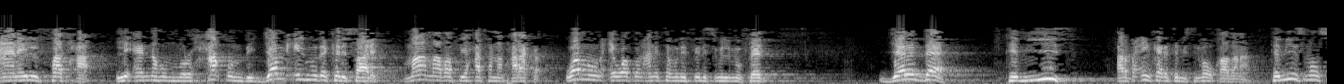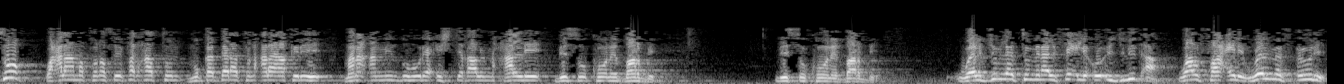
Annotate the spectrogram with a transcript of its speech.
can اlfatxa lأnnahu mulxaqu bijamci اmudakri saalix ma nada fii xarfnan xaraka wanuun ciwadun can tamwiid fi ismi اlmufrad jalda tamyiis arbaciinkana tamyiisnimo u qaadana tamyiis mansuub wacalaamatu naصbi fatxaة muqadaraة calى akhirihi manaca min ظuhuuriha ishtiqaal maxali bisukuuni darbi wاljumlaة min alficli oo ijlid ah wاlfaacili wاlmafcuuli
